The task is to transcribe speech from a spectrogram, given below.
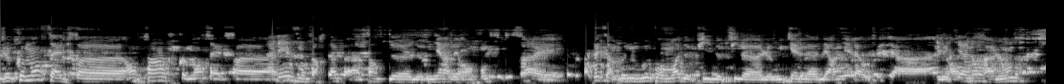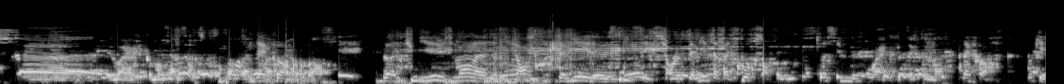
je commence à être, euh, enfin, je commence à être euh, À l'aise. confortable à force de, de venir à des rencontres et tout ça. Et en fait, c'est un peu nouveau pour moi depuis depuis le, le week-end dernier là où j'étais à à à Londres. Euh, et voilà, j'ai commencé à me sentir confortable. D'accord. Bah, tu me disais justement la, la différence entre le clavier et le stick, c'est que sur le clavier, t'as pas de course en fait. Toi, c'est mieux. Ouais, exactement. D'accord. Ok.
